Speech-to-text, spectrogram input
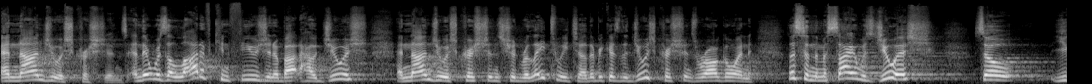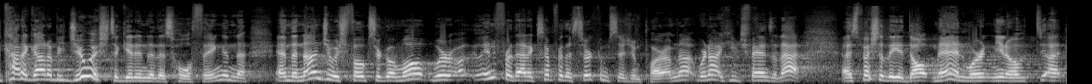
and non Jewish Christians. And there was a lot of confusion about how Jewish and non Jewish Christians should relate to each other because the Jewish Christians were all going, listen, the Messiah was Jewish, so you kind of got to be Jewish to get into this whole thing. And the, and the non Jewish folks are going, well, we're in for that except for the circumcision part. I'm not, we're not huge fans of that, especially the adult men. We're, you know, uh,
